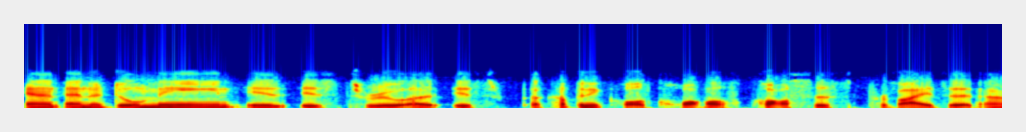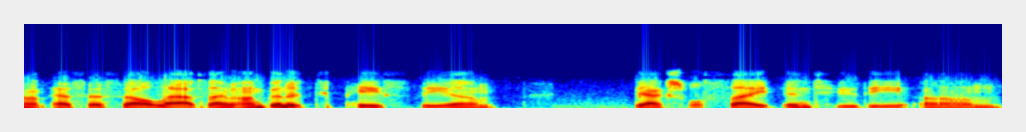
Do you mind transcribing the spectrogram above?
and, and a domain is, is through a, is a company called Qual, Qualys provides it, um, SSL Labs. I'm, I'm going to paste the, um, the actual site into the um,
